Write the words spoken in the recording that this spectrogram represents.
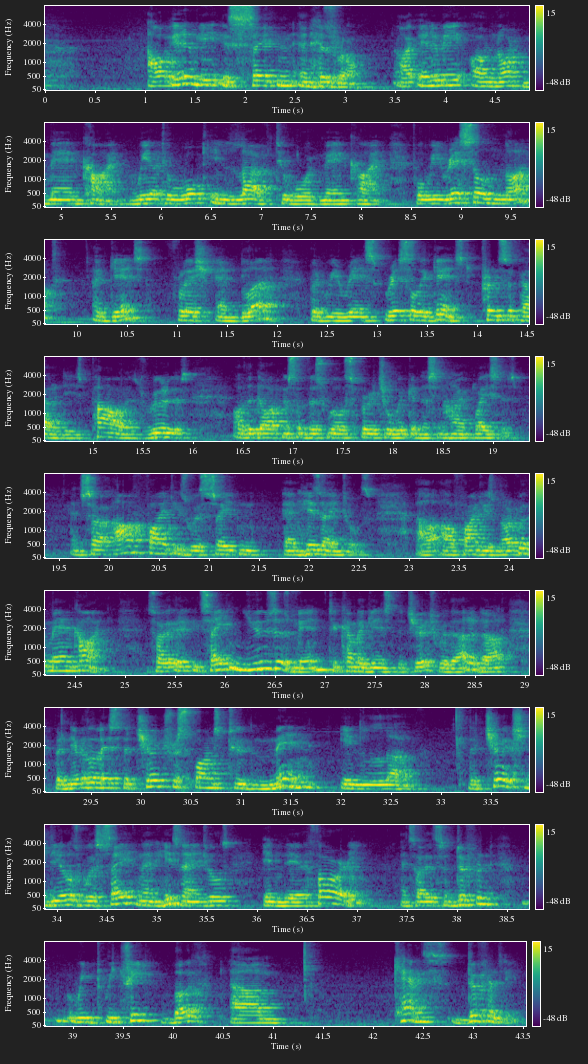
our enemy is Satan and his realm. Our enemy are not mankind. We are to walk in love toward mankind. For we wrestle not against flesh and blood, but we wrestle against principalities, powers, rulers of the darkness of this world, spiritual wickedness in high places. And so our fight is with Satan and his angels. Uh, our fight is not with mankind. So it, Satan uses men to come against the church, without a doubt, but nevertheless, the church responds to the men in love. The church deals with Satan and his angels in their authority. And so it's a different, we, we treat both um, camps differently.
